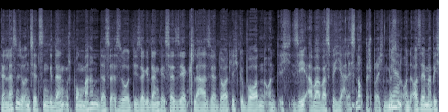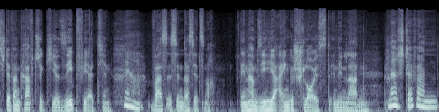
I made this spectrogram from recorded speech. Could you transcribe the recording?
Dann lassen Sie uns jetzt einen Gedankensprung machen. Das ist so, dieser Gedanke ist ja sehr klar, sehr deutlich geworden. Und ich sehe aber, was wir hier alles noch besprechen müssen. Ja. Und außerdem habe ich Stefan Kraftschick hier, Seepferdchen. Ja. Was ist denn das jetzt noch? Den haben Sie hier eingeschleust in den Laden. Na, Stefan.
